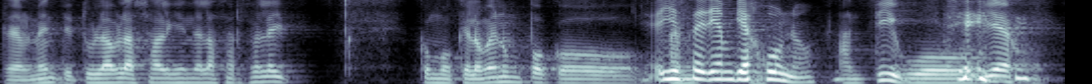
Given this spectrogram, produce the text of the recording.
realmente. Tú le hablas a alguien de la zarzuela y como que lo ven un poco Ellos an- serían viejuno. antiguo, Sí. viejo.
